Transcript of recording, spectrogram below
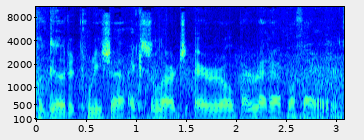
Pagoda 20 shot extra large arrow by Red Apple Fire.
